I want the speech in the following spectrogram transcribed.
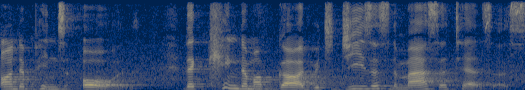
underpins all, the kingdom of God which Jesus the Master tells us,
